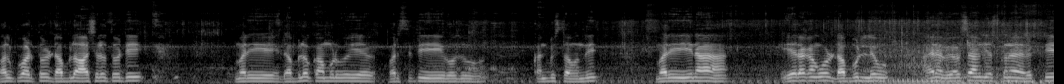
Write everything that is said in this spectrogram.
పలుకుబడితో డబ్బుల ఆశలతోటి మరి డబ్బులో కాముడు పోయే పరిస్థితి ఈరోజు కనిపిస్తూ ఉంది. మరి ఈయన ఏ రకంగా కూడా డబ్బులు లేవు. ఆయన వ్యవసాయం చేసుకునే వ్యక్తి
